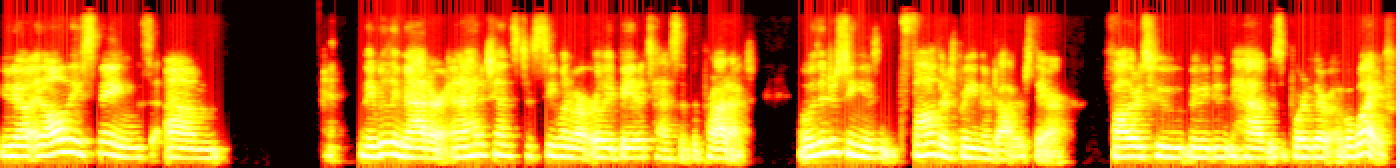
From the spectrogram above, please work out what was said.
You know, and all these things um, they really matter. And I had a chance to see one of our early beta tests of the product. What was interesting is fathers bringing their daughters there, fathers who maybe didn't have the support of their of a wife,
